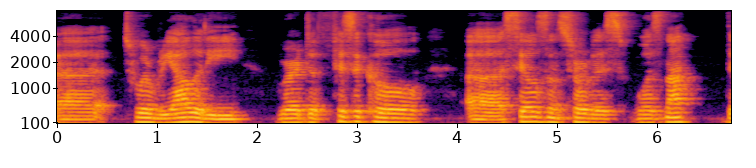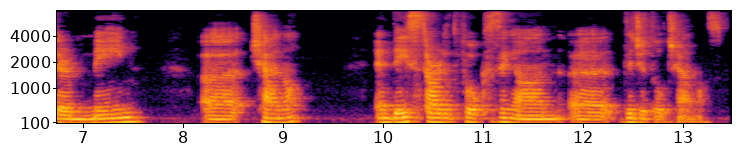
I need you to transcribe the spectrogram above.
uh, to a reality where the physical uh, sales and service was not their main uh, channel, and they started focusing on digital channels.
